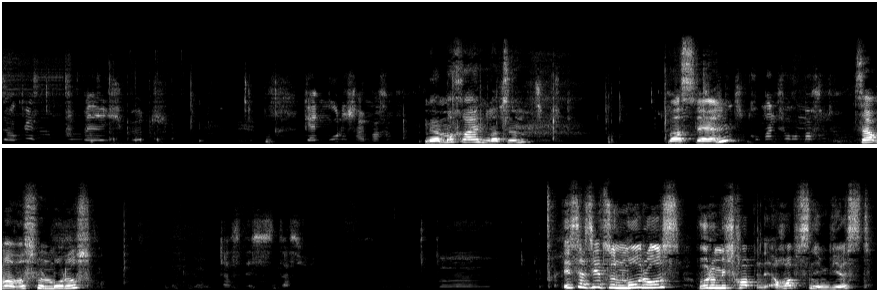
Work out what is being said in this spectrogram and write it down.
Ja, okay. Ich würde gerne Modus reinmachen. Ja, mach rein, warte. Was denn? Machen? Sag mal, was für ein Modus? Das ist das. Ist das jetzt so ein Modus, wo du mich hop hops nehmen wirst?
